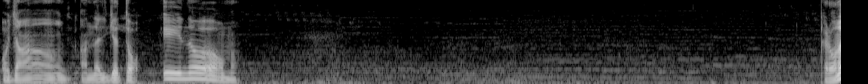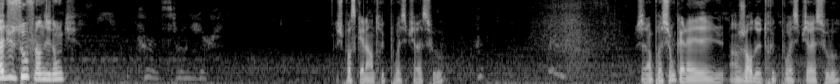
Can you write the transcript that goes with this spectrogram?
Oh, il y a un, un alligator énorme. Alors on a du souffle, hein, dis donc. Je pense qu'elle a un truc pour respirer sous l'eau. J'ai l'impression qu'elle a un genre de truc pour respirer sous l'eau.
